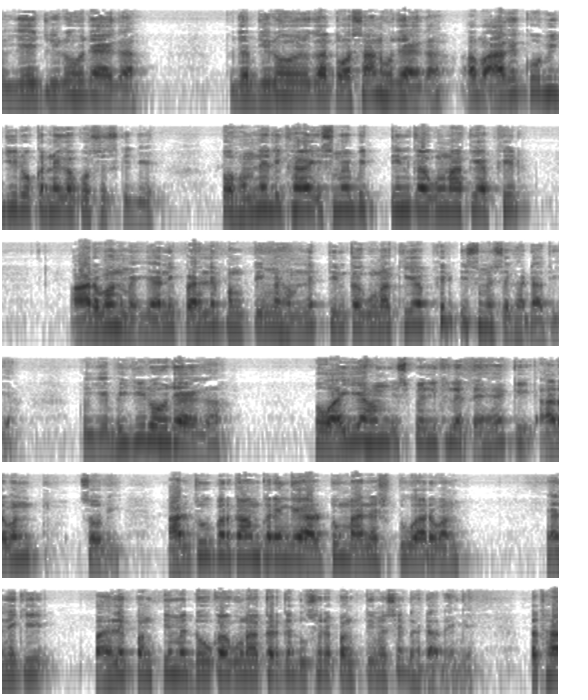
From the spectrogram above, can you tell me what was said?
तो ये ज़ीरो हो जाएगा। तो जब ज़ीरो होगा तो आसान हो जाएगा। अब आगे को भी ज़ीरो करने का कोशिश कीजिए। तो हमने लिखा है इसमें भी तीन का गुणा किया, फिर आर वन में, यानी पहले पंक्ति में हमने तीन का गुणा किया, फिर इसमें से घटा दिया। तो ये भी ज़ीरो हो जाएगा। तो आइए हम इस पे लिख लेते हैं कि R one sorry R two पर काम करेंगे R two minus two R one यानी कि पहले पंक्ति में दो का गुणा करके दूसरे पंक्ति में से घटा देंगे। तथा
